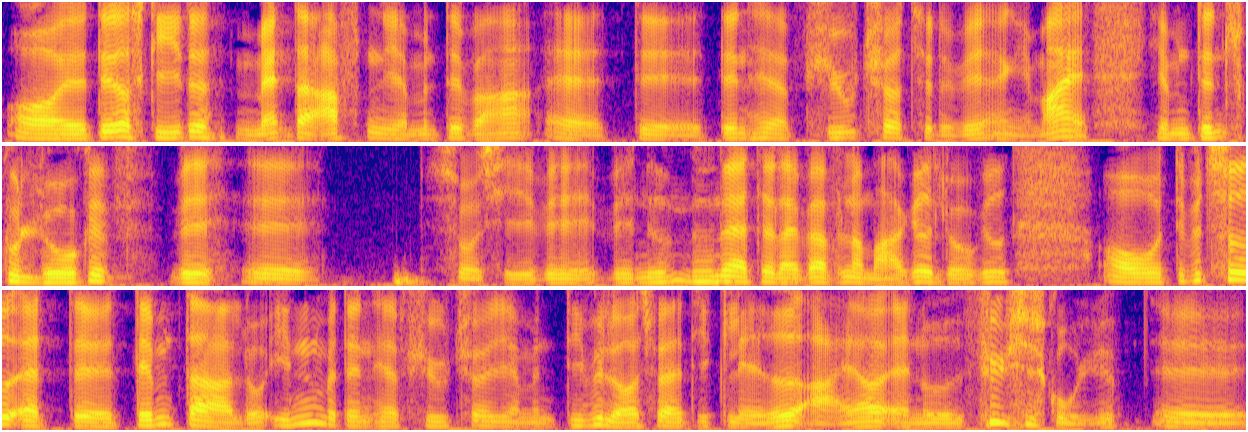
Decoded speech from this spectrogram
Og øh, det, der skete mandag aften, jamen det var, at øh, den her future til levering i maj, jamen den skulle lukke ved øh, så at sige, ved, ved midnat, eller i hvert fald når markedet lukkede. Og det betød, at øh, dem, der lå inde med den her future, jamen de ville også være de glade ejere af noget fysisk olie. Øh,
